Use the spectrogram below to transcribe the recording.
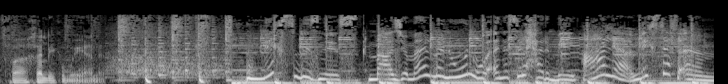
فخليكم ويانا. Mix Business مع جمال منون وأنس الحربي على Mix FM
